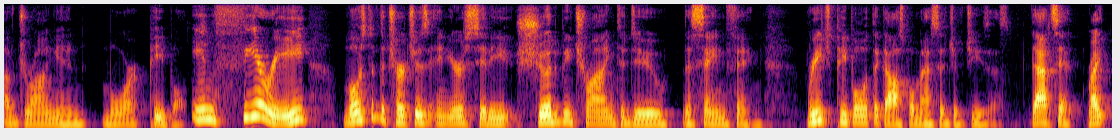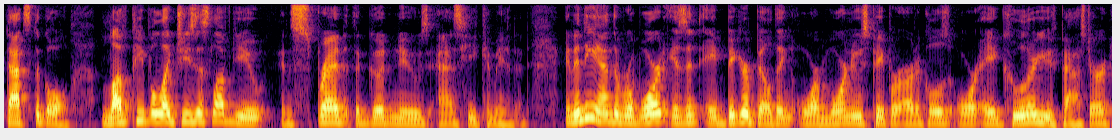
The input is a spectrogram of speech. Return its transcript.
of drawing in more people. In theory, most of the churches in your city should be trying to do the same thing reach people with the gospel message of Jesus. That's it, right? That's the goal. Love people like Jesus loved you and spread the good news as he commanded. And in the end, the reward isn't a bigger building or more newspaper articles or a cooler youth pastor.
